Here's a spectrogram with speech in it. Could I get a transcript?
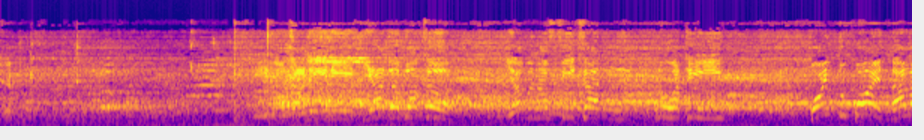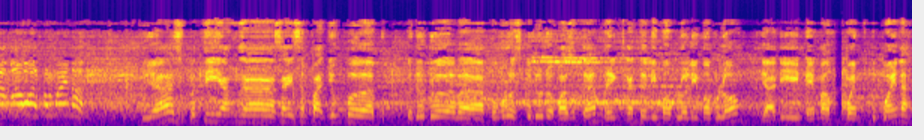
Ya. Oh, kali ini tiada blocker yang menafikan Nuwadi point to point dalam awal permainan. Ya, seperti yang uh, saya sempat jumpa kedua-dua uh, pengurus kedua-dua pasukan, mereka kata 50-50. Jadi memang point to point lah.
